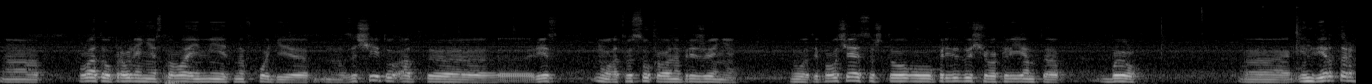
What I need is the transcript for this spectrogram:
Э, Плата управления стола имеет на входе защиту от, рез- ну, от высокого напряжения. Вот. И получается, что у предыдущего клиента был э, инвертор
